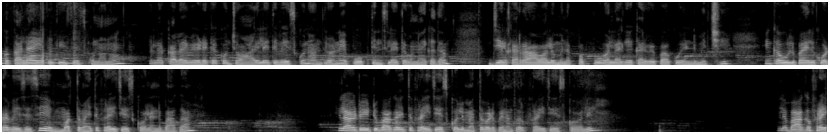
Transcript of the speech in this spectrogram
ఒక కళాయి అయితే తీసేసుకున్నాను. ఇలా కళాయి వేడాక కొంచెం ఆయిల్ అయితే వేసుకొని అందులోనే పోపు దినుసులు అయితే ఉన్నాయి కదా. జీలకర్ర ఆవాలు మినప్పప్పు అలాగే కరివేపాకు ఎండుమిర్చి ఇంకా ఉల్లిపాయలు కూడా వేసేసి మొత్తం అయితే ఫ్రై చేసుకోవాలండి బాగా. ఇలా అటు ఇటు బాగా అయితే ఫ్రై చేసుకోవాలి. మెత్తబడిపోయినంత వరకు ఫ్రై చేసుకోవాలి. ఇలా బాగా ఫ్రై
